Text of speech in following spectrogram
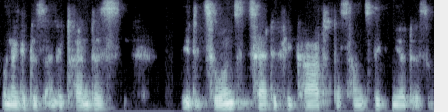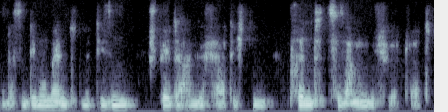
Und dann gibt es ein getrenntes Editionszertifikat, das handsigniert ist und das in dem Moment mit diesem später angefertigten Print zusammengeführt wird.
